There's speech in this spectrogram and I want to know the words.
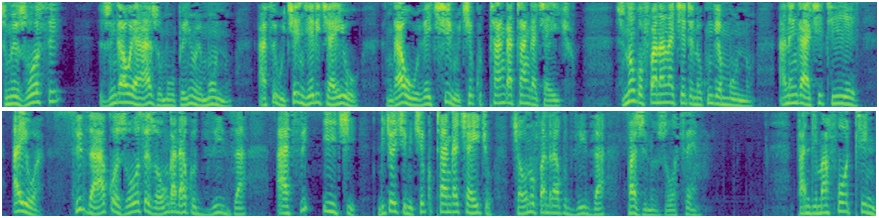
Zvimwe zvose zvingauya hazvo muupenyu hwemunhu asi uchenjeri chaihwo ngahuve chinhu chekutanga tanga chaicho. Zvinongofanana chete nokunge munhu anenge achiti iye aiwa dzidza hako zvose zvaungada kudzidza asi ichi ndicho chinhu chekutanga chaicho chaunofanira kudzidza pazvinhu zvose. Pandima 14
